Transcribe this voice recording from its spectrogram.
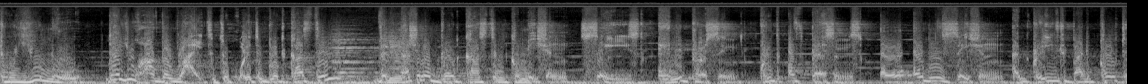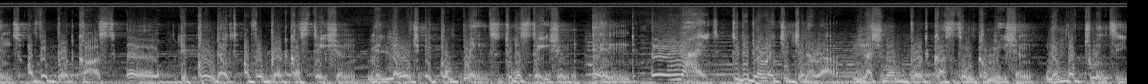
Do you know that you have the right to quality broadcasting? The National Broadcasting Commission says any person, group of persons, or organization aggrieved by the content of a broadcast or the conduct of a broadcast station may lodge a complaint to the station and all right to the Director General, National Broadcasting Commission, number 20,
